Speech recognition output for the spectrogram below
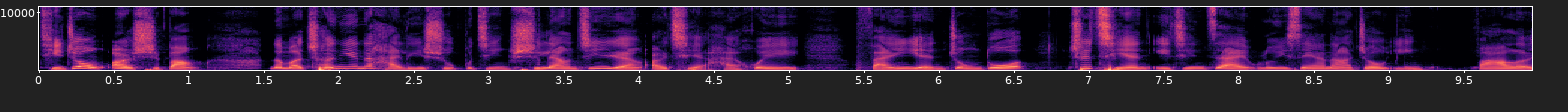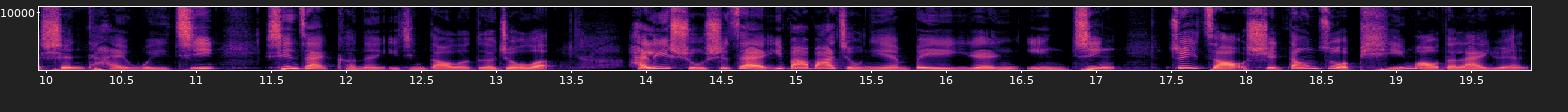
体重二十磅。那么成年的海狸鼠不仅食量惊人，而且还会繁衍众多。之前已经在路易斯安那州引发了生态危机，现在可能已经到了德州了。海狸鼠是在一八八九年被人引进，最早是当做皮毛的来源，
